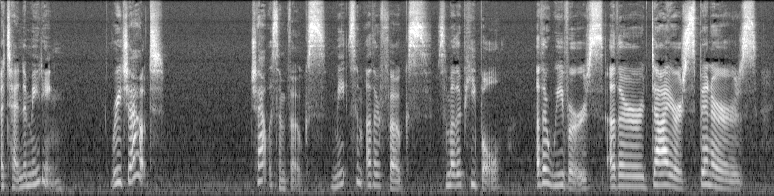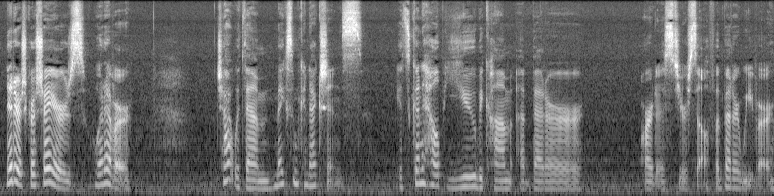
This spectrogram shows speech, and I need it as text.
attend a meeting, reach out, chat with some folks, meet some other folks, some other people, other weavers, other dyers, spinners, knitters, crocheters, whatever. Chat with them, make some connections. It's going to help you become a better artist yourself, a better weaver.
